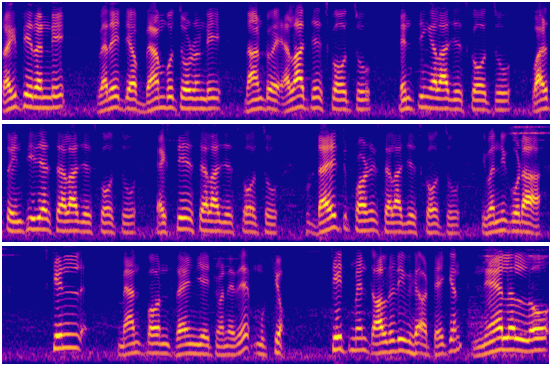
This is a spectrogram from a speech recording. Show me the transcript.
ప్రగతి రండి. వెరైటీ ఆఫ్ బ్యాంబూ చూడండి. దాంట్లో ఎలా చేసుకోవచ్చు? ఫెన్సింగ్ ఎలా చేసుకోవచ్చు వాటితో ఇంటీరియర్స్ ఎలా చేసుకోవచ్చు ఎక్స్టీరియర్స్ ఎలా చేసుకోవచ్చు డైరెక్ట్ ప్రోడక్ట్స్ ఎలా చేసుకోవచ్చు ఇవన్నీ కూడా స్కిల్డ్ మ్యాన్ పవర్ని ట్రైన్ చేయటం అనేది ముఖ్యం. Treatment already we have taken నేలల్లో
